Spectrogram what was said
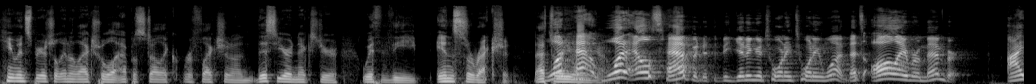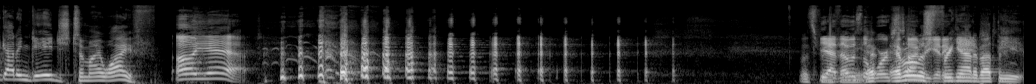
human, spiritual, intellectual, apostolic reflection on this year and next year with the insurrection. That's what ha- what else happened at the beginning of 2021? That's all I remember. I got engaged to my wife. Oh yeah. That's Yeah, that was the worst Everyone time to was get freaking out about the.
